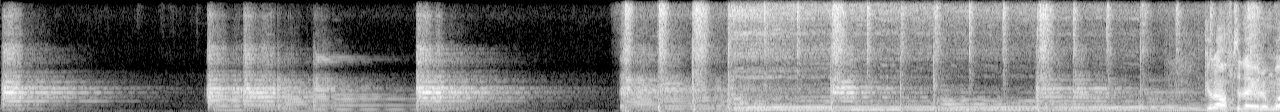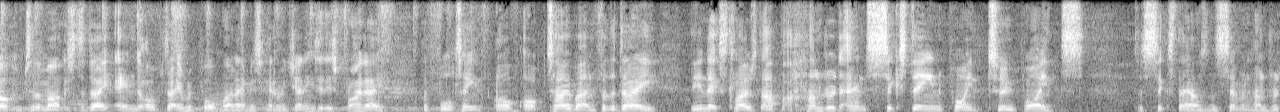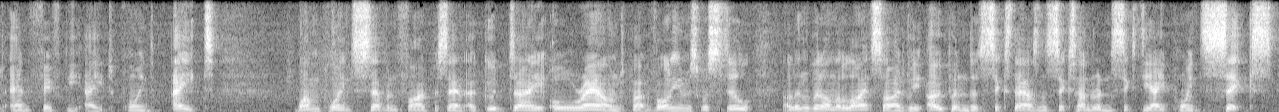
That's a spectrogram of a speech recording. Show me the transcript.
Good afternoon and welcome to the Marcus Today end of day report. My name is Henry Jennings. It is Friday, the 14th of October, and for the day, the index closed up 116.2 points to 6,758.8. 1.75%. A good day all round, but volumes were still a little bit on the light side. We opened at 6,668.6,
